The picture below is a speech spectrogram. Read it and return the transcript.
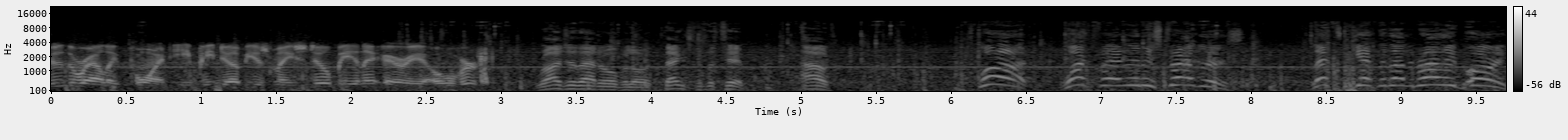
to the rally point. EPWs may still be in the area. Over. Roger that, Overlord. Thanks for the tip. Out. Squad, watch for enemy stragglers. Let's get to that rally point.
